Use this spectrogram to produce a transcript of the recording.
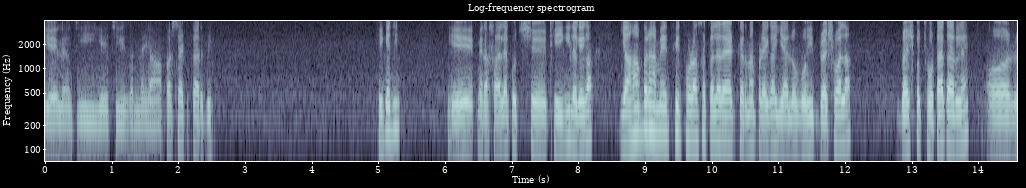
ये लें जी, ये चीज़ हमने यहाँ पर सेट कर दी। ठीक है जी। ये मेरा ख्याल है कुछ ठीक ही लगेगा। यहाँ पर हमें फिर थोड़ा सा कलर ऐड करना पड़ेगा येलो वही ब्रश वाला। ब्रश को छोटा कर लें और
